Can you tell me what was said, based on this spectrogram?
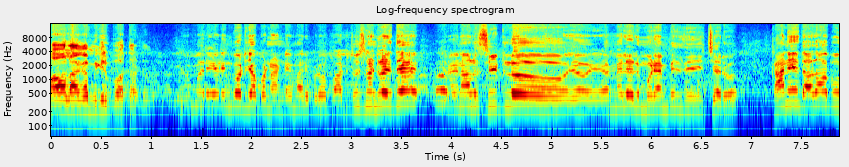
పావలాగా మిగిలిపోతాడు. మరి ఇంకోటి చెప్పండి అండి మరి ఇప్పుడు అటు చూసినట్లయితే ఇరవై నాలుగు సీట్లు ఎమ్మెల్యేలు మూడు ఎంపీలు ఇచ్చారు. కానీ దాదాపు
